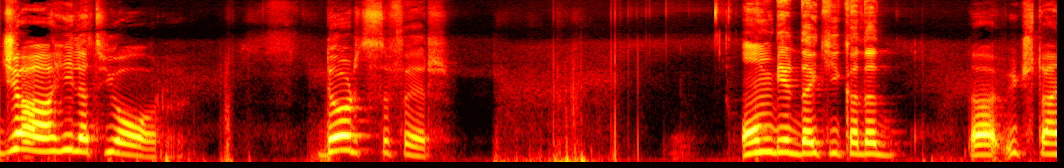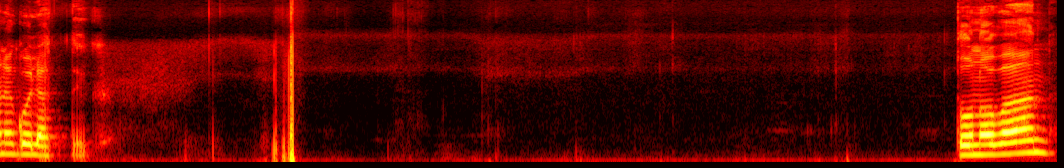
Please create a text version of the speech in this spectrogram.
Cahil atıyor. 4-0. 11 dakikada da 3 tane gol attık. Donovan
